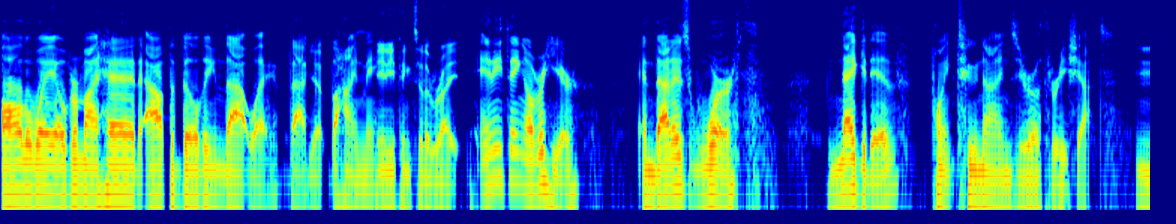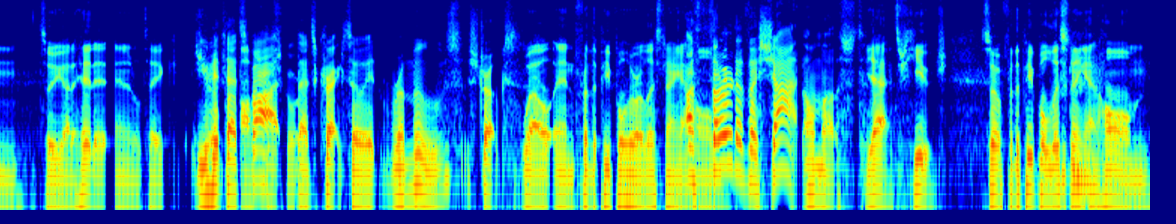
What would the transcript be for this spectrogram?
all the way over my head, out the building that way, back Yep. behind me. Anything to the right. Anything over here, and that is worth negative 0.2903 shots. Mm. So you got to hit it, and it'll take. You hit that spot, that's correct. So it removes strokes. well, and for the people who are listening at A home, third of a shot almost. Yeah, it's huge. So for the people listening at home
